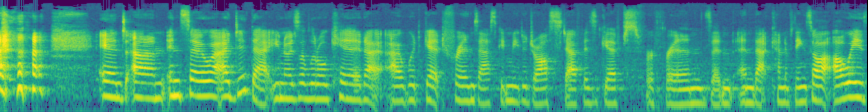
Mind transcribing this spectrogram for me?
and um, and so I did that. You know, as a little kid, I, I would get friends asking me to draw stuff as gifts for friends and, and that kind of thing. So I always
